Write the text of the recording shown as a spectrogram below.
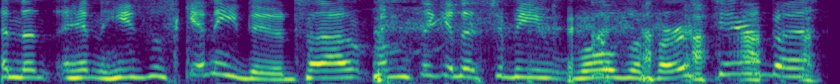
and then and he's a skinny dude. So I'm, I'm thinking it should be roles reversed here, but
